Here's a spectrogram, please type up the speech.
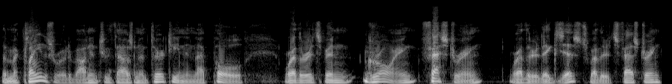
the Maclean's wrote about in 2013 in that poll, whether it's been growing, festering, whether it exists, whether it's festering.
